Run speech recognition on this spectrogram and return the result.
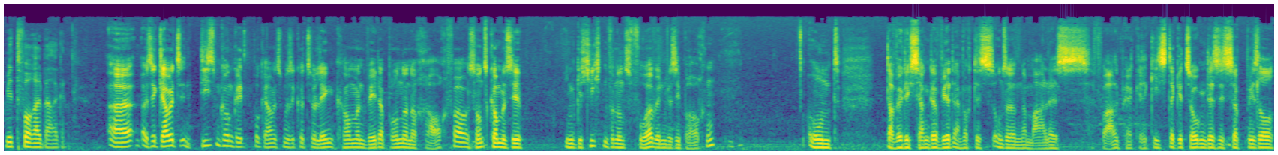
mit Vorarlberger? Äh, also ich glaube jetzt in diesem konkreten Programm, jetzt muss ich kurz überlegen, kommen weder Brunner noch Rauchfrau, sonst kommen sie in Geschichten von uns vor, wenn wir sie brauchen. Und da würde ich sagen, da wird einfach das, unser normales Vorarlberg-Register gezogen. Das ist so ein bisschen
